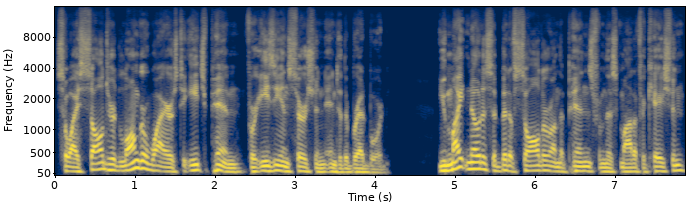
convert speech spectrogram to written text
so I soldered longer wires to each pin for easy insertion into the breadboard. You might notice a bit of solder on the pins from this modification,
